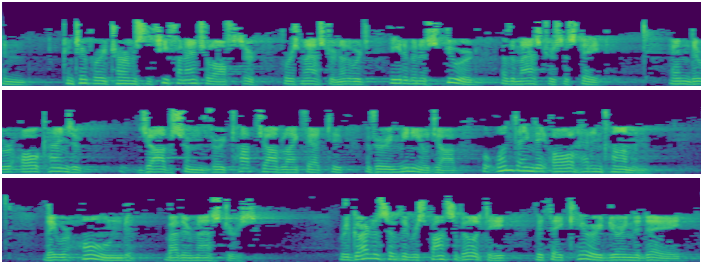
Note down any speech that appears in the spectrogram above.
in contemporary terms, the chief financial officer for his master. In other words, he could have been a steward of the master's estate. And there were all kinds of jobs from the very top job like that to a very menial job. But one thing they all had in common they were owned by their masters regardless of the responsibility that they carried during the day,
